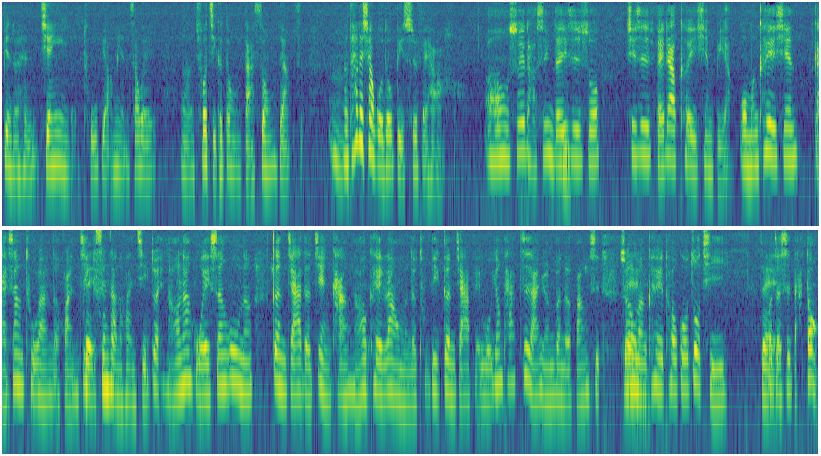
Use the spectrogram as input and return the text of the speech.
变成很坚硬的土表面，稍微嗯戳几个洞打松这样子，嗯，那它的效果都比施肥还要好。哦，所以老师你的意思是说，嗯、其实肥料可以先不要，我们可以先改善土壤的环境，对，生长的环境，对，然后让微生物呢更加的健康，然后可以让我们的土地更加肥。沃，用它自然原本的方式，所以我们可以透过做期。对，或者是打洞、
